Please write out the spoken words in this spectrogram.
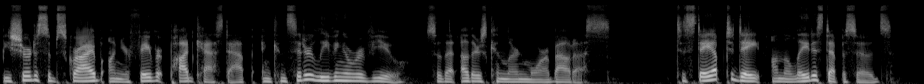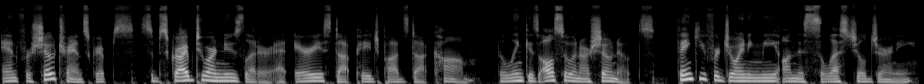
be sure to subscribe on your favorite podcast app and consider leaving a review so that others can learn more about us. To stay up to date on the latest episodes and for show transcripts, subscribe to our newsletter at aries.pagepods.com. The link is also in our show notes. Thank you for joining me on this celestial journey.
